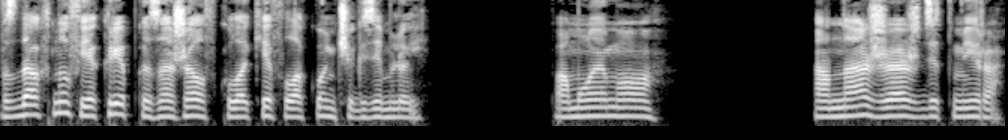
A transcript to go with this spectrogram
Вздохнув, я крепко зажал в кулаке флакончик землей. «По-моему, она жаждет мира».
